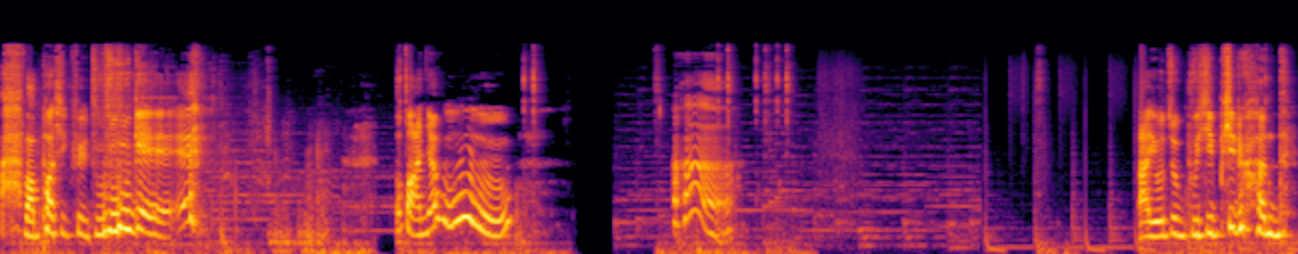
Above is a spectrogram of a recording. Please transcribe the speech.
아 만파시필 두 개. 어, 맞냐고. 아하. 나 요즘 붓이 필요한데.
